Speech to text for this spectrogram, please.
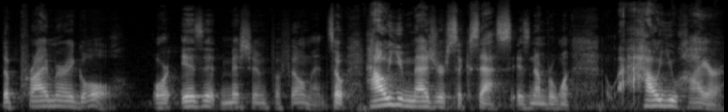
the primary goal? Or is it mission fulfillment? So, how you measure success is number one. How you hire.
